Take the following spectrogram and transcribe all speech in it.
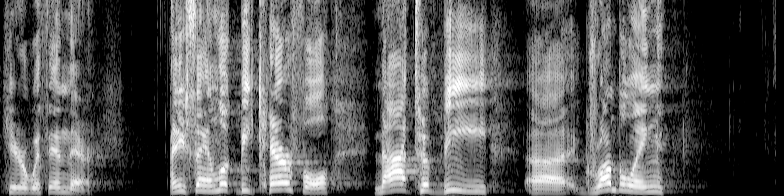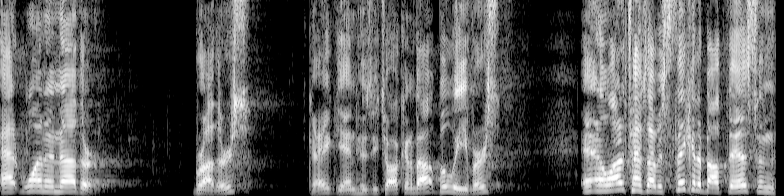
here within there. And he's saying, look, be careful not to be uh, grumbling at one another. Brothers, okay, again, who's he talking about? Believers. And a lot of times I was thinking about this and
